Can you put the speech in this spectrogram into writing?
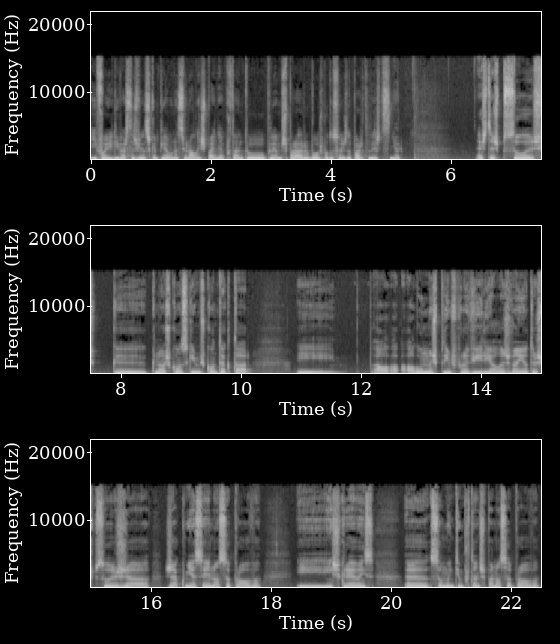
e foi diversas vezes campeão nacional em Espanha. Portanto, podemos esperar boas pontuações da parte deste senhor. Estas pessoas que, que nós conseguimos contactar e algumas pedimos para vir e elas vêm, outras pessoas já, já conhecem a nossa prova e inscrevem-se, uh, são muito importantes para a nossa prova,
